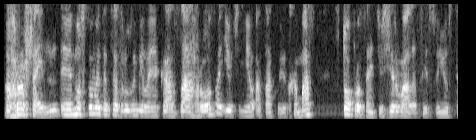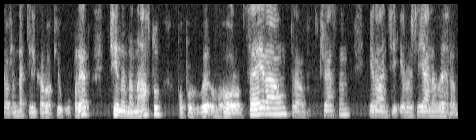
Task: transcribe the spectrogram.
грошей. Е, Московити це зрозуміли, яка загроза, і цією атакою Хамас 100% зірвали цей союз. Це вже на кілька років уперед. Ціни на нафту попливли вгору. Цей раунд треба бути чесним. Іранці і росіяни виграли.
